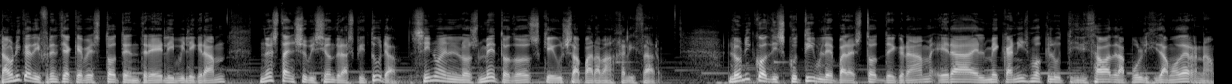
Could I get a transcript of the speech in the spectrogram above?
La única diferencia que ve Stott entre él y Billy Graham no está en su visión de la escritura, sino en los métodos que usa para evangelizar. Lo único discutible para Stott de Graham era el mecanismo que él utilizaba de la publicidad moderna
